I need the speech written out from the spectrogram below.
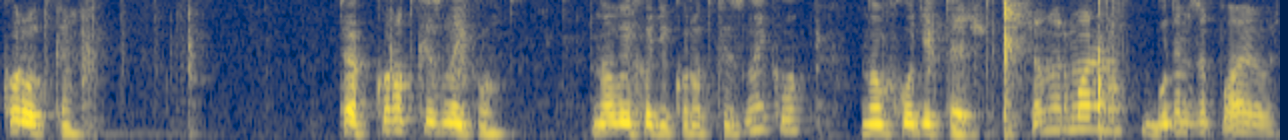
коротке. Так, коротке зникло. На виході коротке зникло, на вході теж. Все нормально, будемо запаювати.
